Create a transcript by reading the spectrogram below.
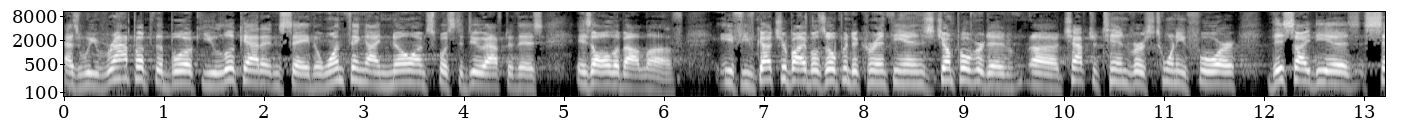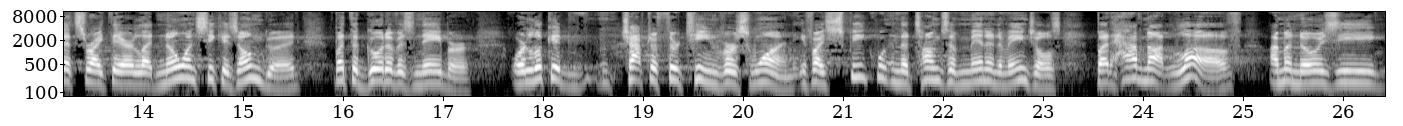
As we wrap up the book, you look at it and say, the one thing I know I'm supposed to do after this is all about love. If you've got your Bibles open to Corinthians, jump over to uh, chapter 10, verse 24. This idea sits right there. Let no one seek his own good, but the good of his neighbor. Or look at chapter 13, verse 1. If I speak in the tongues of men and of angels, but have not love, I'm a noisy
